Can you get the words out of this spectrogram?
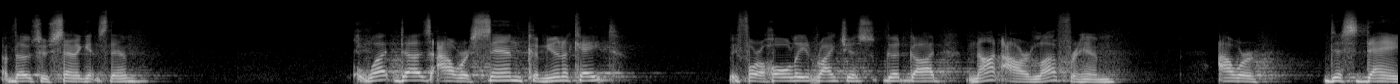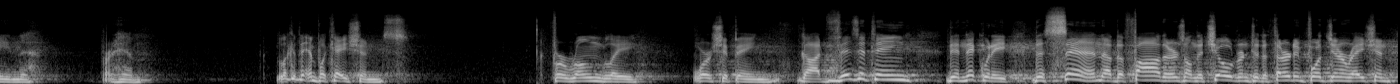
of those who sin against them. What does our sin communicate? before a holy, righteous, good God, not our love for Him, our disdain for Him. Look at the implications for wrongly worshiping God, visiting the iniquity, the sin of the fathers on the children to the third and fourth generation,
